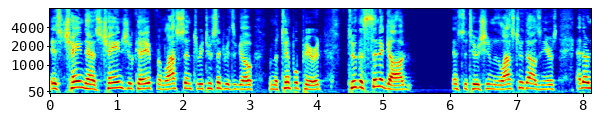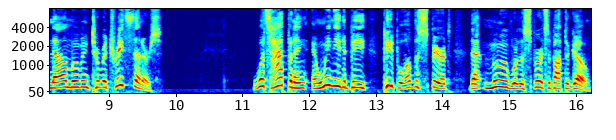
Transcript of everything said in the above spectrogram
is changed, has changed, okay, from last century, two centuries ago, from the temple period, to the synagogue institution in the last 2,000 years, and they're now moving to retreat centers. What's happening? And we need to be people of the Spirit that move where the Spirit's about to go.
